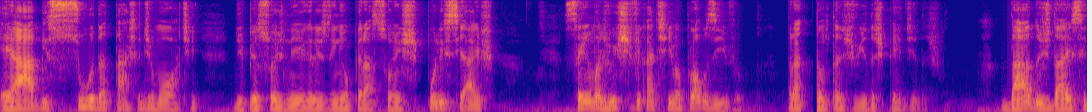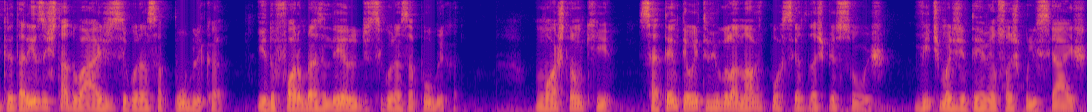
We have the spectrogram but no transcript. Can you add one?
é a absurda taxa de morte de pessoas negras em operações policiais, sem uma justificativa plausível para tantas vidas perdidas. Dados das secretarias estaduais de segurança pública e do Fórum Brasileiro de Segurança Pública mostram que 78,9% das pessoas vítimas de intervenções policiais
